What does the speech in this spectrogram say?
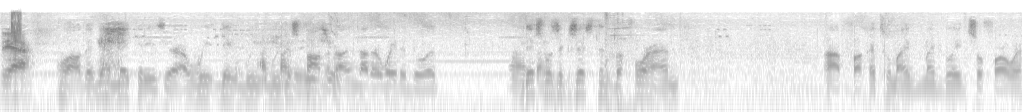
Yeah. Well, they didn't make it easier. Uh, We they, we, I we just found easier. another way to do it. Uh, This was existent beforehand. Ah fuck! I threw my my blade so far away.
